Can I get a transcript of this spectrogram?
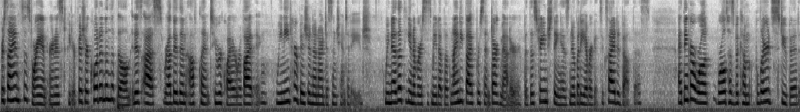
For science historian Ernest Peter Fischer quoted in the film, it is us, rather than af Klint, who require reviving. We need her vision in our disenchanted age. We know that the universe is made up of 95% dark matter, but the strange thing is nobody ever gets excited about this. I think our world, world has become blurred, stupid,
